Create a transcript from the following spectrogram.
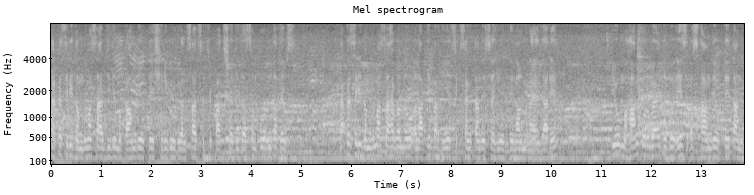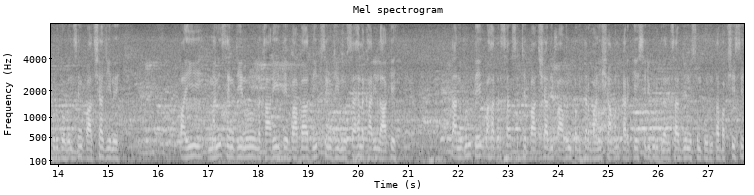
ਤਖਤ ਸ੍ਰੀ ਦਮਦਮਾ ਸਾਹਿਬ ਜੀ ਦੇ ਮੁਕਾਮ ਦੇ ਉੱਤੇ ਸ੍ਰੀ ਗੁਰੂ ਗ੍ਰੰਥ ਸਾਹਿਬ ਸੱਚੇ ਪਾਤਸ਼ਾਹ ਜੀ ਦਾ ਸੰਪੂਰਨਤਾ ਦਿਵਸ ਤਖਤ ਸ੍ਰੀ ਦਮਦਮਾ ਸਾਹਿਬ ਵੱਲੋਂ ਇਲਾਕੇ ਭਰ ਦੀਆਂ ਸਿੱਖ ਸੰਗਤਾਂ ਦੇ ਸਹਿਯੋਗ ਦੇ ਨਾਲ ਮਨਾਇਆ ਜਾ ਰਿਹਾ ਹੈ। ਇਹ ਉਹ ਮਹਾਨ ਪੁਰਬ ਹੈ, ਜਦੋਂ ਇਸ ਅਸਥਾਨ ਦੇ ਉੱਤੇ ਧੰਨ ਗੁਰੂ ਗੋਬਿੰਦ ਸਿੰਘ ਪਾਤਸ਼ਾਹ ਜੀ ਨੇ ਭਾਈ ਮਨੀ ਸਿੰਘ ਜੀ ਨੂੰ ਲਖਾਰੀ ਤੇ ਬਾਬਾ ਦੀਪ ਸਿੰਘ ਜੀ ਨੂੰ ਸਹਿ ਲਖਾਰੀ ਲਾ ਕੇ ਧੰਨ ਗੁਰੂ ਤੇਗ ਬਹਾਦਰ ਸਾਹਿਬ ਸੱਚੇ ਪਾਤਸ਼ਾਹ ਦੀ ਪਾਵਨ ਪਵਿੱਤਰ ਬਾਣੀ ਸ਼ਾਮਲ ਕਰਕੇ ਸ੍ਰੀ ਗੁਰੂ ਗ੍ਰੰਥ ਸਾਹਿਬ ਜੀ ਨੂੰ ਸੰਪੂਰਨਤਾ ਬਖਸ਼ੀ ਸੀ।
